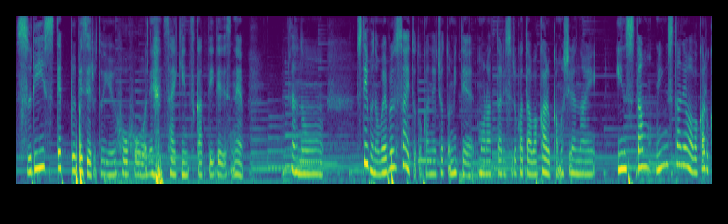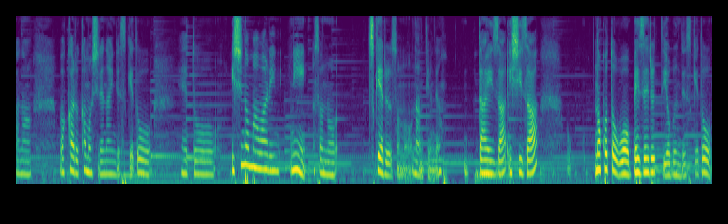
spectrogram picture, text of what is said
3ステップベゼルという方法をね 最近使っていてですね。あのスティーブのウェブサイトとかねちょっと見てもらったりする方はわかるかもしれない。インスタインスタではわかるかな？わかるかもしれないんですけどえっ、ー、と石の周りにそのつけるそのなんていうの台座石座のことをベゼルって呼ぶんですけど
